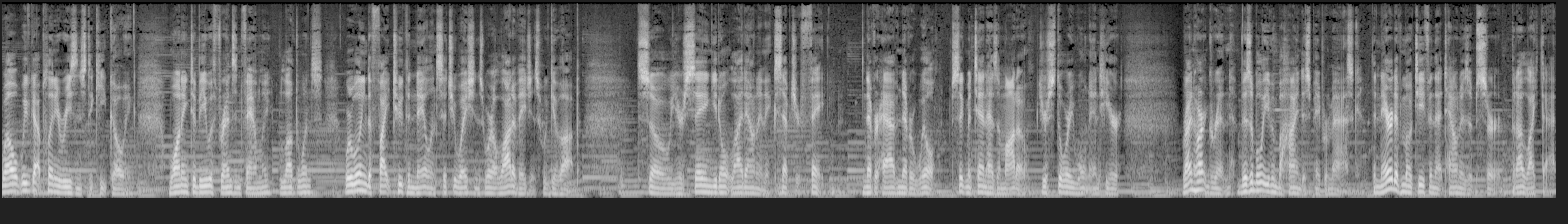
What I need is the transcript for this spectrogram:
well, we've got plenty of reasons to keep going. Wanting to be with friends and family, loved ones, we're willing to fight tooth and nail in situations where a lot of agents would give up. So you're saying you don't lie down and accept your fate? Never have, never will. Sigma 10 has a motto your story won't end here. Reinhardt grinned, visible even behind his paper mask. The narrative motif in that town is absurd, but I like that.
